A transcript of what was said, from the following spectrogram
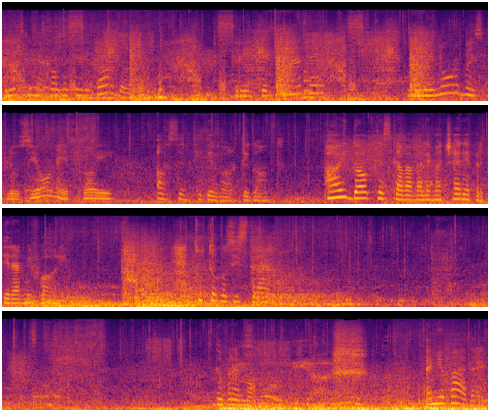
L'ultima cosa che ricordo trinchettate, un'enorme esplosione e poi ho sentito i vortigont. Poi Doc scavava le macerie per tirarmi fuori. È tutto così strano. Dovremmo... È mio padre.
